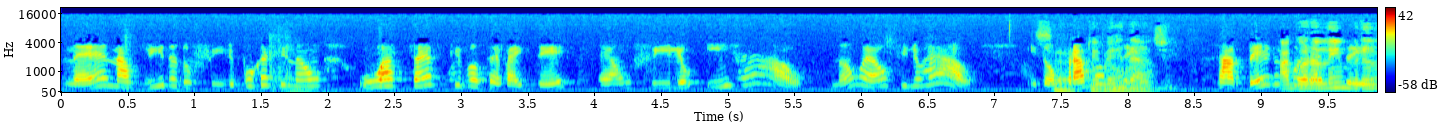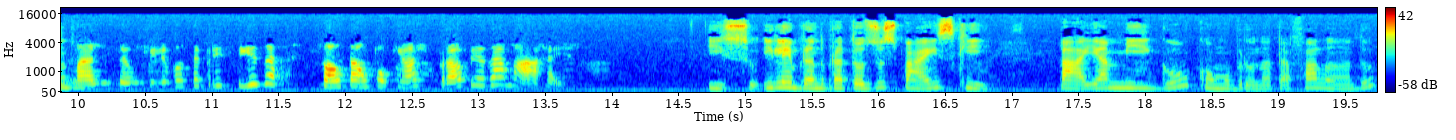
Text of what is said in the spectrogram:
né, na vida do filho, porque senão o acesso que você vai ter é um filho irreal, não é um filho real. Então, para você é saber Agora, lembrando... mais do seu filho, você precisa soltar um pouquinho as próprias amarras. Isso. E lembrando para todos os pais que pai amigo, como o Bruno está falando,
